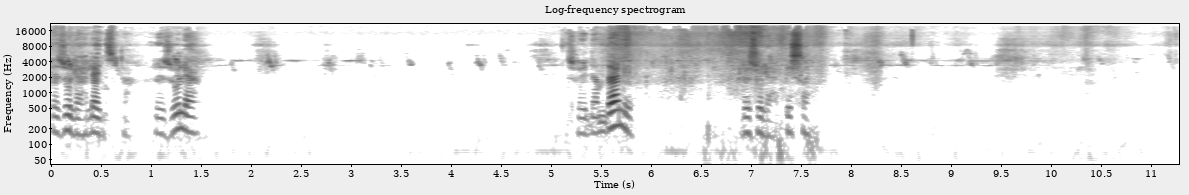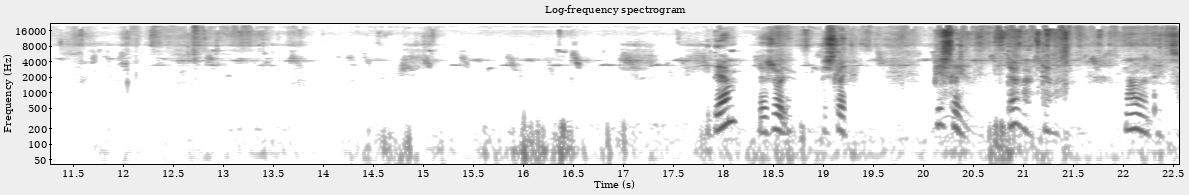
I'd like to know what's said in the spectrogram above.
Рижуля, глянь сюди. Рижуля. Що, йдемо далі? Рижуля, пішли. Йдемо? Рижуля, пішли. Пішли. Давай, давай. Молодець.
